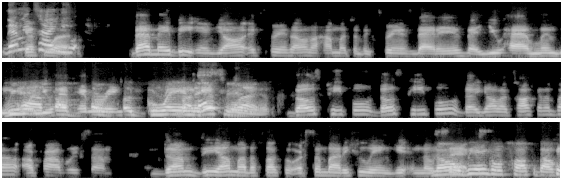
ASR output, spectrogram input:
Let me Guess tell what? you, That may be in y'all experience. I don't know how much of experience that is that you have, Lindsay, We or have you have a- Emery. a- a grand but guess what? experience. Those people, those people that y'all are talking about are probably some dumb DL motherfucker or somebody who ain't getting no, No, sex. we ain't gonna talk about who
